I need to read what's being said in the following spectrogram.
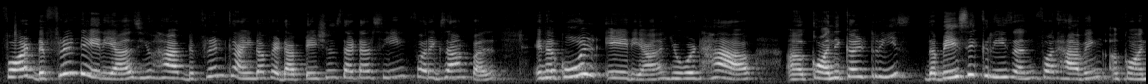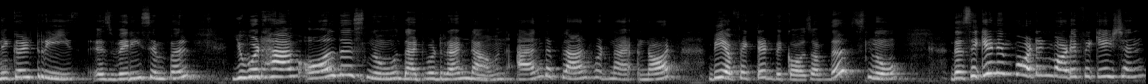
for different areas you have different kind of adaptations that are seen. For example, in a cold area you would have uh, conical trees. The basic reason for having a conical trees is very simple. You would have all the snow that would run down and the plant would not be affected because of the snow. The second important modification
